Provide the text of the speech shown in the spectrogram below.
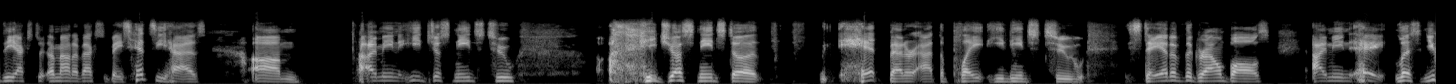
the extra amount of extra base hits he has. Um, I mean, he just needs to. He just needs to hit better at the plate. He needs to stay out of the ground balls. I mean, hey, listen, you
